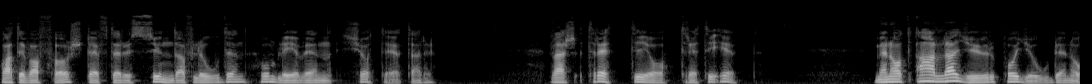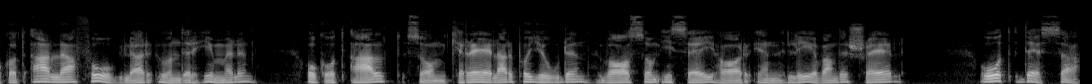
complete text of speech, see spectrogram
och att det var först efter syndafloden hon blev en köttätare. Vers 30 och 31. Men åt alla djur på jorden och åt alla fåglar under himmelen och åt allt som krälar på jorden, vad som i sig har en levande själ, åt dessa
